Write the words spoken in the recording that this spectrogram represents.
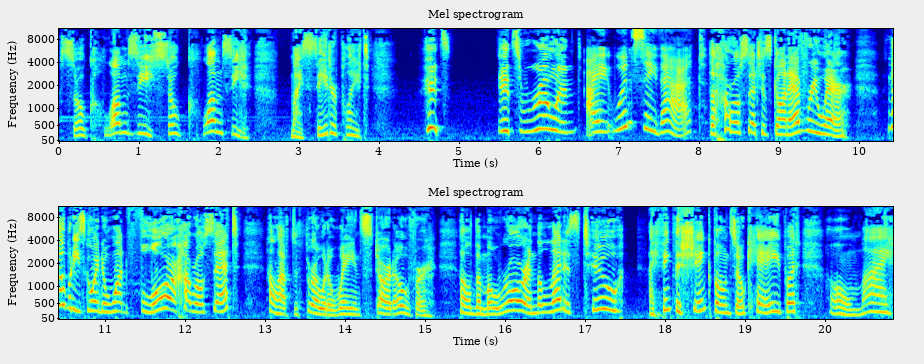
So clumsy, so clumsy. My Seder plate. It's. It's ruined. I wouldn't say that. The haroset has gone everywhere. Nobody's going to want floor Haroset. I'll have to throw it away and start over. Oh, the maror and the lettuce, too. I think the shank bone's okay, but oh my,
